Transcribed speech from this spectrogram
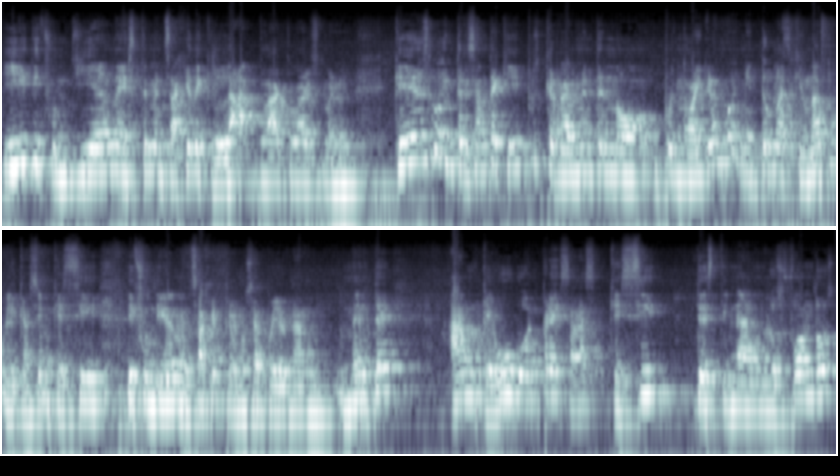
y difundieron este mensaje de que la Black Lives Matter ¿Qué es lo interesante aquí? Pues que realmente no, pues no hay gran movimiento más que una publicación que sí difundió el mensaje, pero no se apoyó grandemente, aunque hubo empresas que sí destinaron los fondos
